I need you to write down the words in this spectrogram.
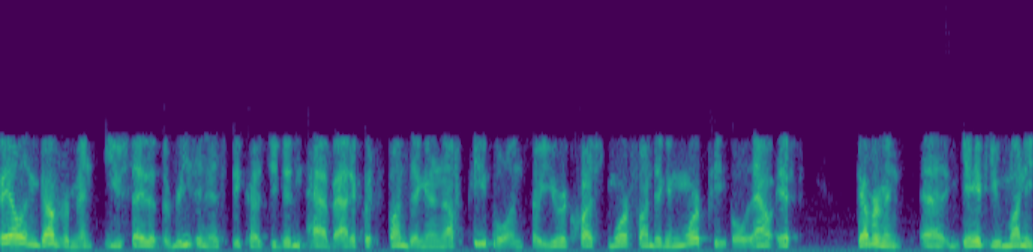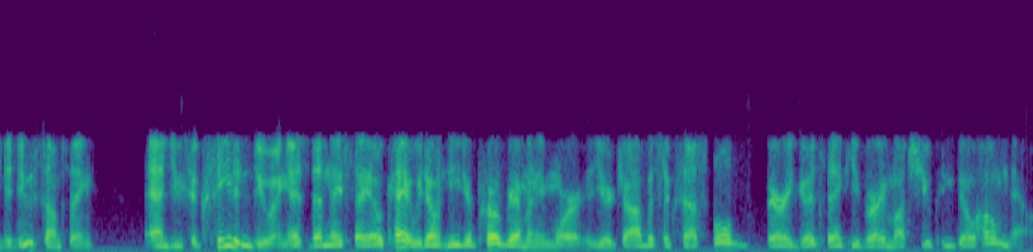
fail in government, you say that the reason is because you didn't have adequate funding and enough people, and so you request more funding and more people. Now, if government uh, gave you money to do something and you succeed in doing it, then they say, okay, we don't need your program anymore. Your job was successful. Very good. Thank you very much. You can go home now.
